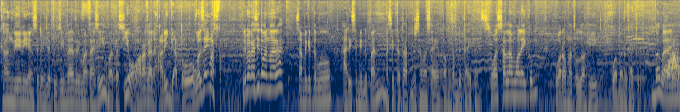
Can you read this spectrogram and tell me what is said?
Kang Denny yang sedang jatuh cinta. Terima kasih. Watashi kan arigato gozaimasu. Terima kasih teman Mara. Sampai ketemu hari Senin depan. Masih tetap bersama saya Tom Tom The Titans. Wassalamualaikum warahmatullahi wabarakatuh. Bye-bye.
